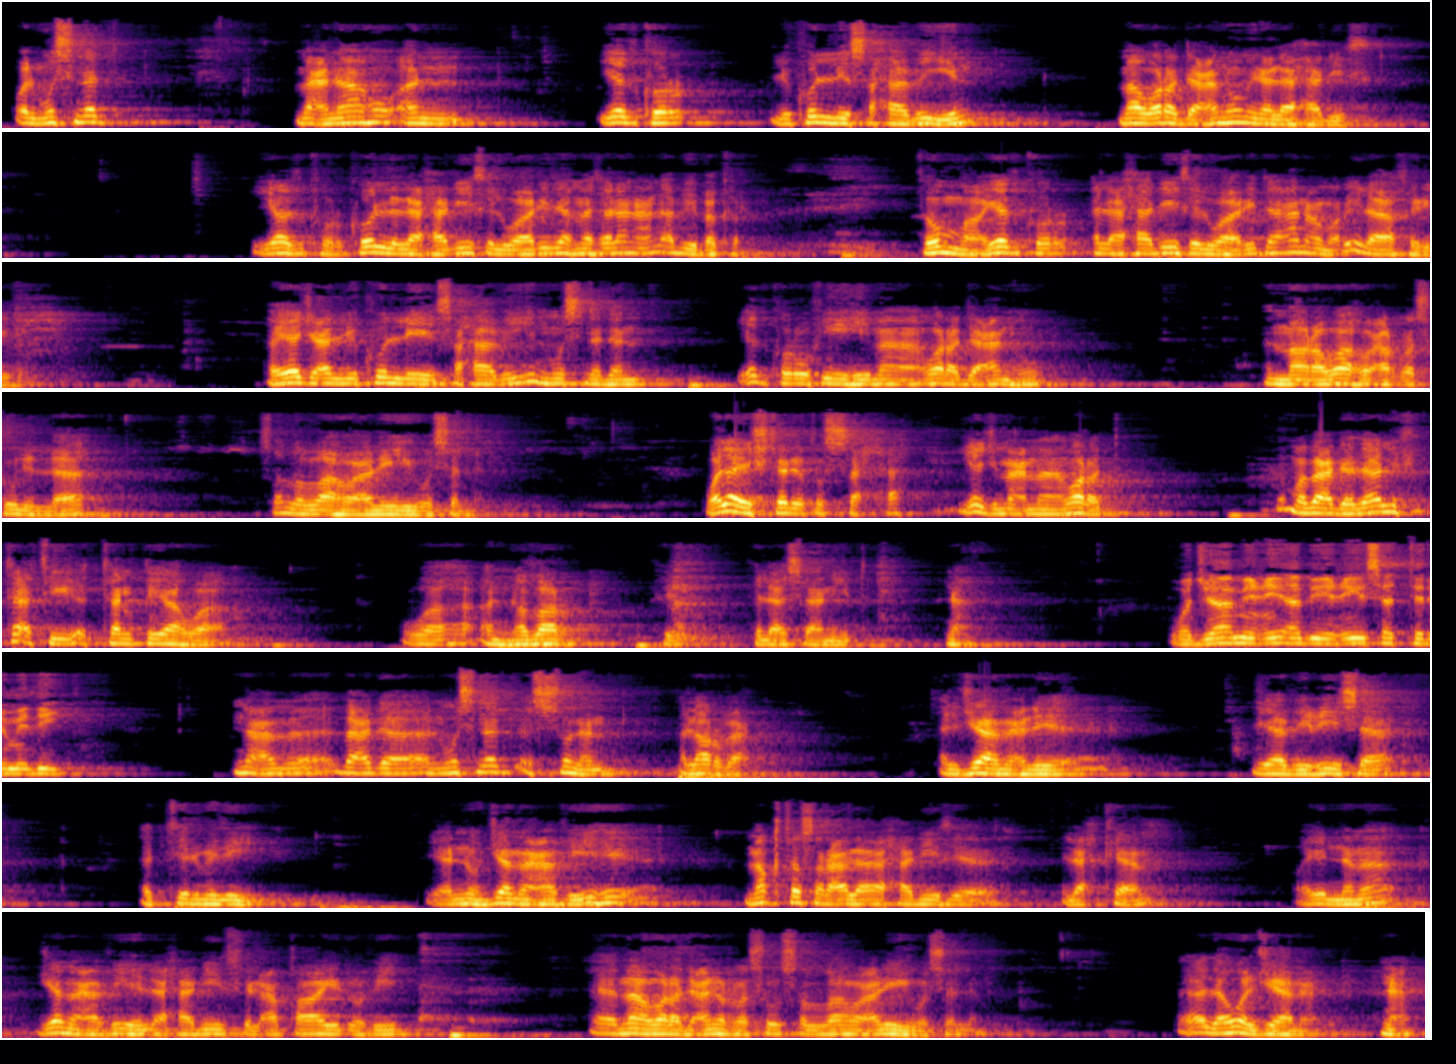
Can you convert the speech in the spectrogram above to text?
والمسند معناه أن يذكر لكل صحابي ما ورد عنه من الأحاديث. يذكر كل الأحاديث الواردة مثلا عن أبي بكر ثم يذكر الأحاديث الواردة عن عمر إلى آخره. فيجعل لكل صحابي مسندا يذكر فيه ما ورد عنه مما رواه عن رسول الله صلى الله عليه وسلم. ولا يشترط الصحة يجمع ما ورد. ثم بعد ذلك تأتي التنقية والنظر في الأسانيد. نعم. وجامع أبي عيسى الترمذي. نعم بعد المسند السنن الأربع. الجامع لأبي عيسى الترمذي. لأنه جمع فيه ما اقتصر على أحاديث الأحكام وإنما جمع فيه الأحاديث في العقائد وفي ما ورد عن الرسول صلى الله عليه وسلم. هذا هو الجامع. نعم.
